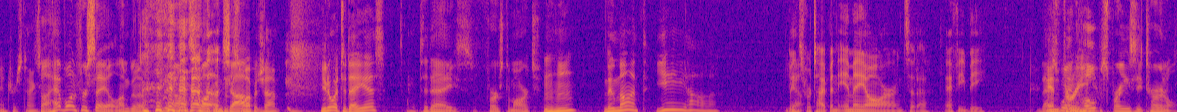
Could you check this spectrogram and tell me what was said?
Interesting. So I have one for sale. I'm gonna put it on Swap and Shop. Swap and shop. You know what today is? Today's first of March. Mm-hmm. New month. Yeehaw. means we're typing M A R instead of F E B. That's And when three. hope springs eternal.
